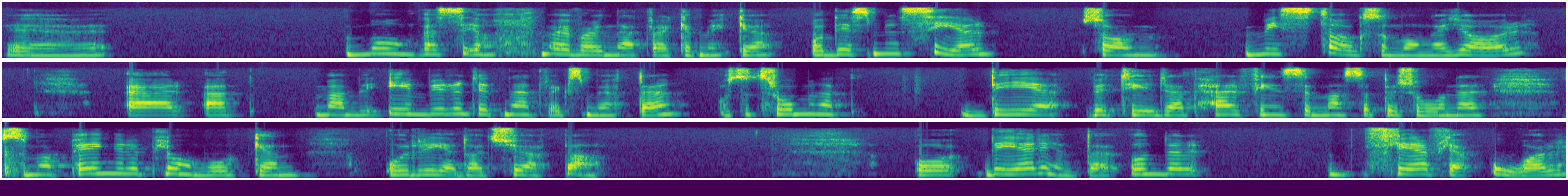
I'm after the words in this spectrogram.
eh, många, jag har varit nätverkat mycket och det som jag ser som misstag som många gör är att man blir inbjuden till ett nätverksmöte och så tror man att det betyder att här finns en massa personer som har pengar i plånboken och redo att köpa. Och det är det inte. Under flera, flera år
